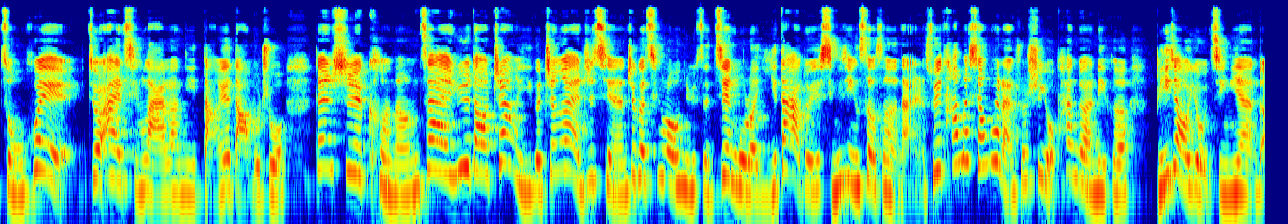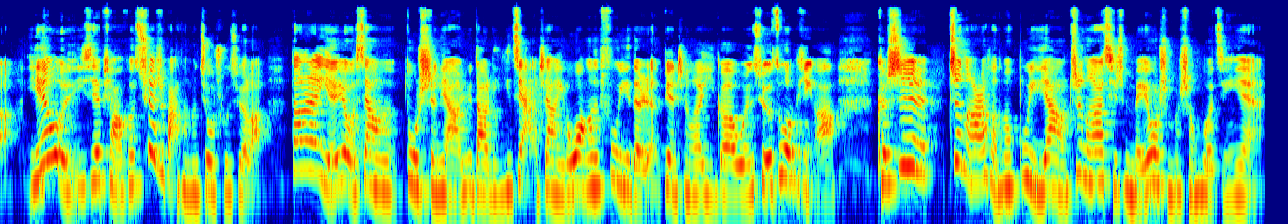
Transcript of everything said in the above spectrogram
总。总会就爱情来了，你挡也挡不住。但是可能在遇到这样一个真爱之前，这个青楼女子见过了一大堆形形色色的男人，所以他们相对来说是有判断力和比较有经验的。也有一些嫖客确实把他们救出去了，当然也有像杜十娘遇到李甲这样一个忘恩负义的人，变成了一个文学作品啊。可是智能儿和他们不一样，智能儿其实没有什么生活经验。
